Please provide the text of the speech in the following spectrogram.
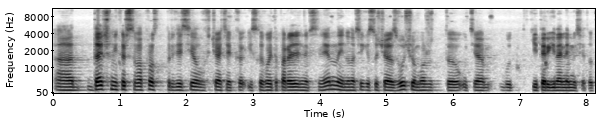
Дальше, мне кажется, вопрос прилетел в чате из какой-то параллельной вселенной, но на всякий случай озвучу, может, э, у тебя будут какие-то оригинальные мысли тут.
